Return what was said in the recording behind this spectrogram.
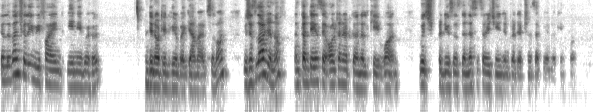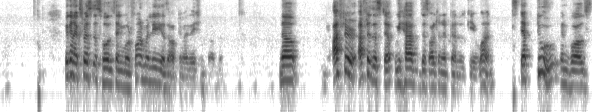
till eventually we find a neighborhood denoted here by gamma epsilon, which is large enough and contains the alternate kernel K1, which produces the necessary change in predictions that we're looking for. We can express this whole thing more formally as an optimization problem. Now, after, after this step, we have this alternate kernel K1. Step two involves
